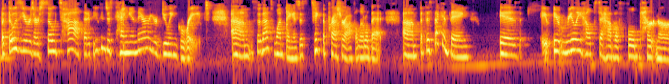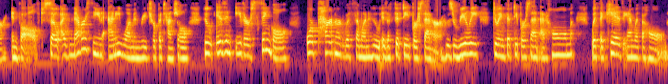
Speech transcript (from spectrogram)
But those years are so tough that if you can just hang in there, you're doing great. Um, so that's one thing is just take the pressure off a little bit. Um, but the second thing is it, it really helps to have a full partner involved. So I've never seen any woman reach her potential who isn't either single or partnered with someone who is a 50 percenter, who's really doing 50% at home with the kids and with the home.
